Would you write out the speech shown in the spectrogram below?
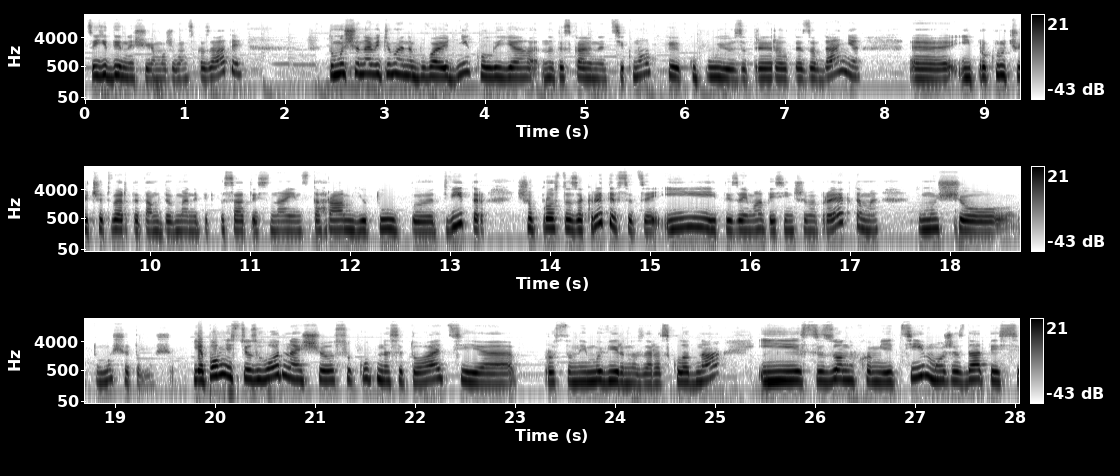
Це єдине, що я можу вам сказати. Тому що навіть у мене бувають дні, коли я натискаю на ці кнопки, купую за 3 РЛТ завдання. Е, і прокручую четверте, там, де в мене підписатись на інстаграм, Ютуб, Твіттер, щоб просто закрити все це і йти займатися іншими проектами, тому що, тому що, тому що я повністю згодна, що сукупна ситуація. Просто неймовірно зараз складна, і сезон в Хом'яці може здатись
